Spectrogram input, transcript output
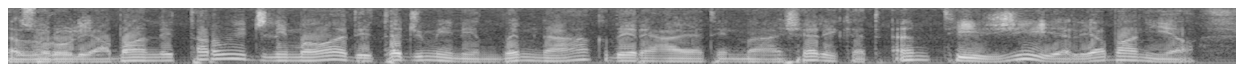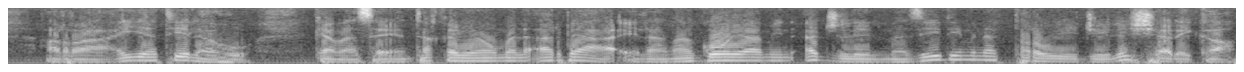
يزور اليابان للترويج لمواد تجميل ضمن عقد رعاية مع شركة ام تي جي اليابانية الراعية له. كما سينتقل يوم الأربعاء إلى ناغويا من أجل المزيد من الترويج للشركة.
